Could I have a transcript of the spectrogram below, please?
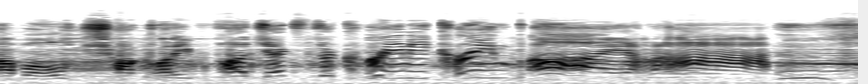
Double chocolatey fudge extra creamy cream pie.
